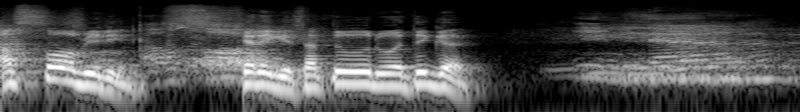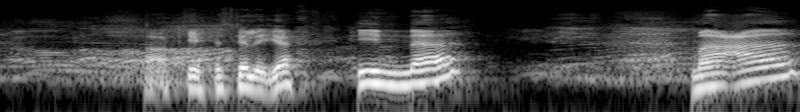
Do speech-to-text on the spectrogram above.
as-sabirin. Sekali lagi. Satu, dua, tiga. Inna Okey, sekali lagi. ya. Inna, ma'a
